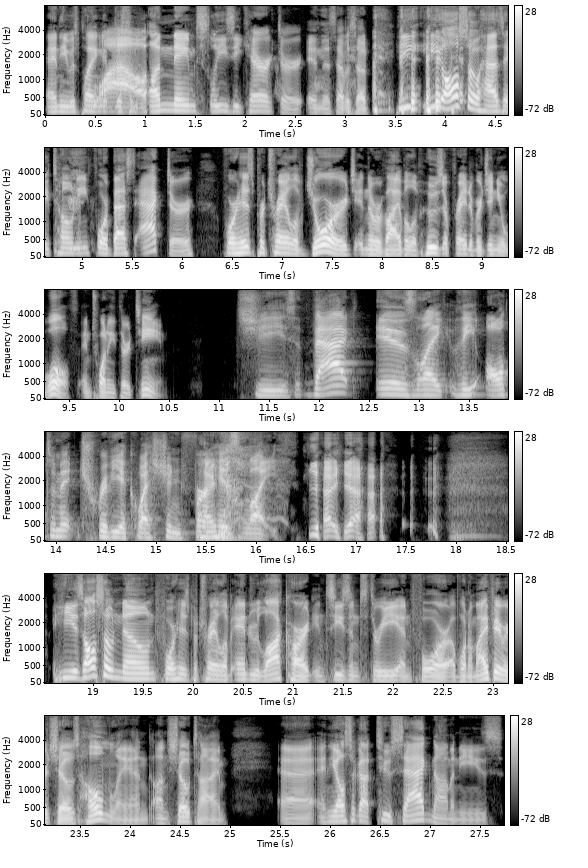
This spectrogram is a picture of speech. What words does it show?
and he was playing just an unnamed sleazy character in this episode. He he also has a Tony for Best Actor for his portrayal of George in the revival of Who's Afraid of Virginia Woolf in 2013. Jeez, that is like the ultimate trivia question for I know. his life. Yeah, yeah. He is also known for his portrayal of Andrew Lockhart in seasons three and four of one of my favorite shows, Homeland, on Showtime. Uh, and he also got two SAG nominees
